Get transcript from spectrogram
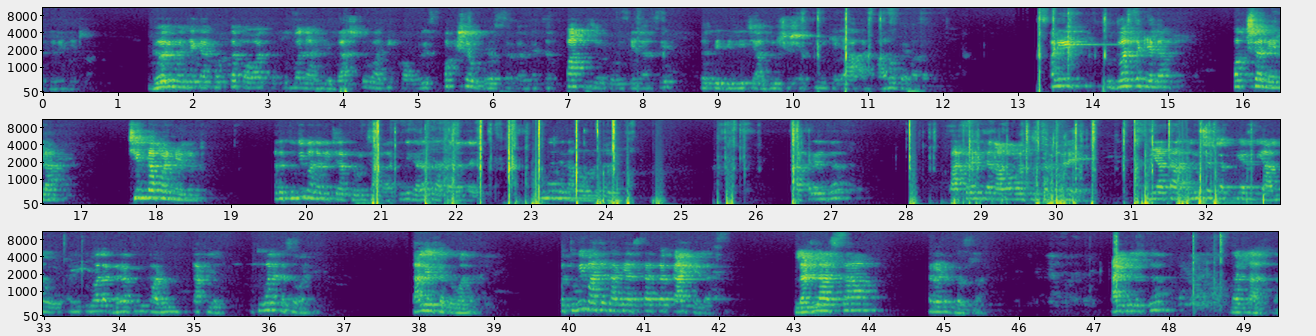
घर म्हणजे काय? फक्त पवार कुटुंब नाही. राष्ट्रवादी काँग्रेस पक्ष उद्ध्वस्त करण्याचं पाप जर कोणी केलं असेल तर ते दिल्लीच्या अदृश्य शक्तीने केल्या हा आरोप आहे माझा आणि उद्ध्वस्त केलं पक्ष नेला चिन्ह पण नेलं. आता तुम्ही मला विचार करून सांगा तुम्ही घरात राहताना नाही? तुम्हाला नावावर झालं सासऱ्यांचं? सासऱ्यांच्या नावावर तुमचं घर आहे. मी आता अदृश्य शक्ती आणि मी आलो आणि तुम्हाला घरातून काढून टाकलं. तुम्हाला कसं वाटेल? चालेल का तुम्हाला? पण तुम्ही माझ्या जागे असता तर काय केलं लढला असता रडत बसला. काय केलं तर लढला असता.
